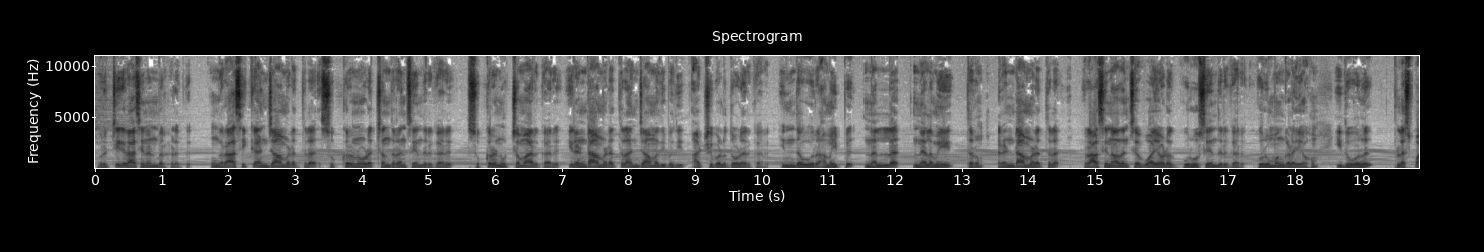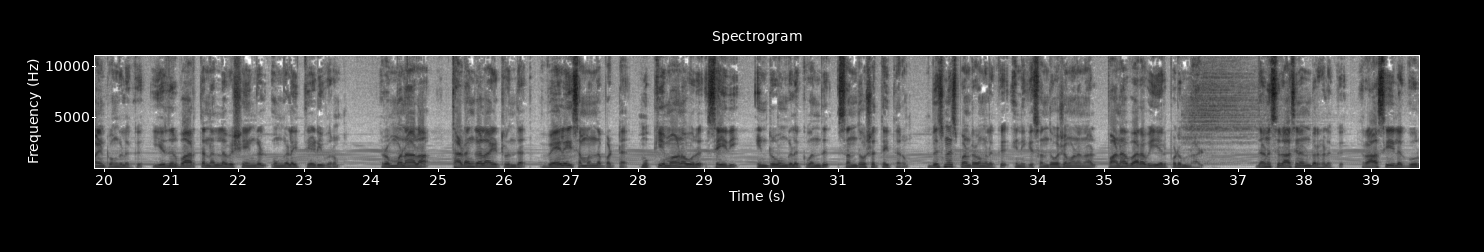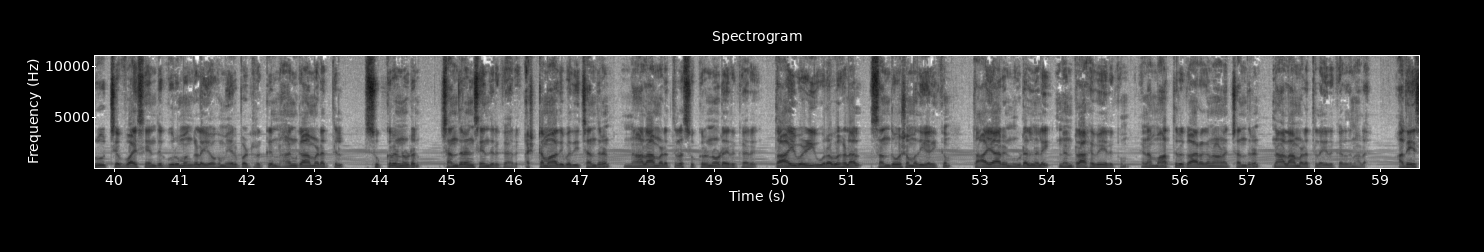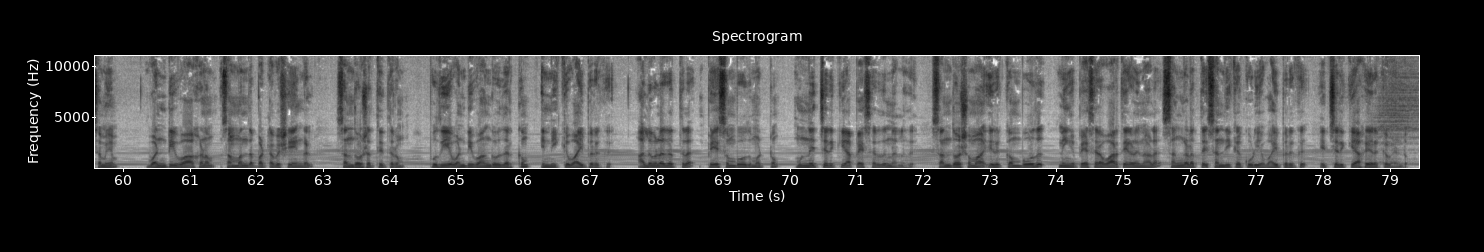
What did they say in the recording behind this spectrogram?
விருச்சிக ராசி நண்பர்களுக்கு உங்கள் ராசிக்கு அஞ்சாம் இடத்துல சுக்கரனோட சந்திரன் சேர்ந்திருக்காரு. சுக்கரன் உச்சமா இருக்காரு. இரண்டாம் இடத்துல அஞ்சாம் அதிபதி ஆட்சி பலத்தோட இருக்காரு. இந்த ஒரு அமைப்பு நல்ல நிலைமையை தரும். ரெண்டாம் இடத்துல ராசிநாதன் செவ்வாயோட குரு சேர்ந்திருக்காரு. குருமங்கள யோகம். இது ஒரு ப்ளஸ் பாயிண்ட் உங்களுக்கு. எதிர்பார்த்த நல்ல விஷயங்கள் உங்களை தேடி வரும். ரொம்ப நாளாக தடங்கலாயிட்டிருந்த வேலை சம்பந்தப்பட்ட முக்கியமான ஒரு செய்தி இன்று உங்களுக்கு வந்து சந்தோஷத்தை தரும். பிஸ்னஸ் பண்றவங்களுக்கு இன்னைக்கு சந்தோஷமான நாள் பண வரவு ஏற்படும் நாள். தனுசு ராசி நண்பர்களுக்கு ராசியில குரு செவ்வாய் சேர்ந்து குருமங்கள யோகம் ஏற்பட்டிருக்கு. நான்காம் இடத்தில் சுக்கரனுடன் சந்திரன் சேர்ந்திருக்காரு. அஷ்டமாதிபதி சந்திரன் நாலாம் இடத்துல சுக்கரனோட இருக்காரு. தாய் வழி உறவுகளால் சந்தோஷம் அதிகரிக்கும். தாயாரின் உடல்நிலை நன்றாகவே இருக்கும். ஏன்னா மாத்திருக்காரகனான சந்திரன் நாலாம் இடத்துல இருக்கிறதுனால. அதே சமயம் வண்டி வாகனம் சம்பந்தப்பட்ட விஷயங்கள் சந்தோஷத்தை தரும். புதிய வண்டி வாங்குவதற்கும் இன்னைக்கு வாய்ப்பு இருக்கு அலுவலகத்தில் பேசும்போது மட்டும் முன்னெச்சரிக்கையாக பேசுறது நல்லது. சந்தோஷமாக இருக்கும்போது நீங்கள் பேசுகிற வார்த்தைகளினால சங்கடத்தை சந்திக்கக்கூடிய வாய்ப்பு இருக்கு எச்சரிக்கையாக இருக்க வேண்டும்.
